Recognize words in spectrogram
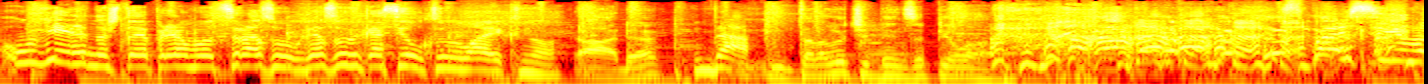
уверена, что я прям вот сразу газонокосилку лайкну. А, да? Да. Тогда лучше бензопила. Спасибо.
